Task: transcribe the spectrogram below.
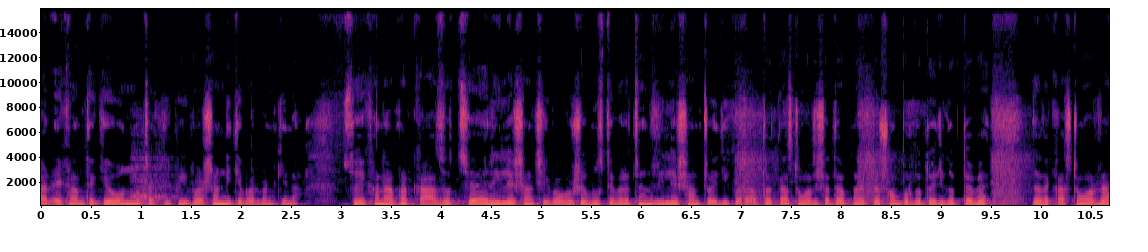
আর এখান থেকে অন্য চাকরির প্রিপারেশান নিতে পারবেন কি না সো এখানে আপনার কাজ হচ্ছে রিলেশনশিপ অবশ্যই বুঝতে পেরেছেন রিলেশন তৈরি করা। অর্থাৎ কাস্টমারের সাথে আপনার একটা সম্পর্ক তৈরি করতে হবে, যাতে কাস্টমাররা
